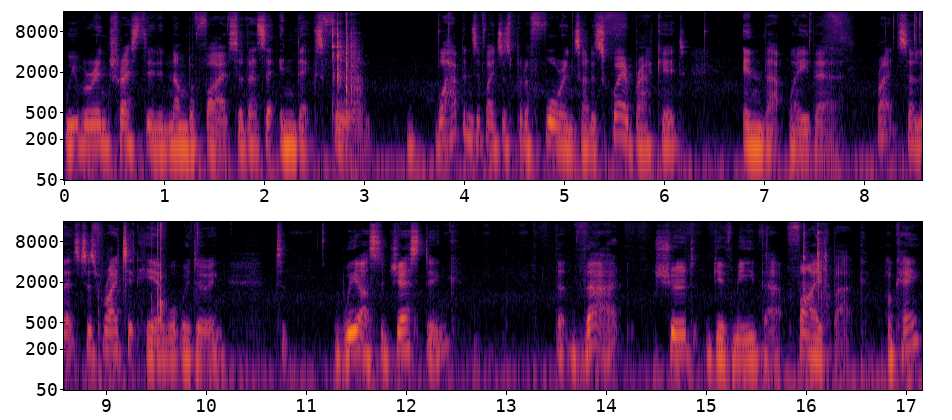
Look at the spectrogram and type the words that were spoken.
we were interested in number five, so that's at index four. What happens if I just put a four inside a square bracket in that way there? Right, so let's just write it here, what we're doing. We are suggesting that that should give me that five back, okay?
